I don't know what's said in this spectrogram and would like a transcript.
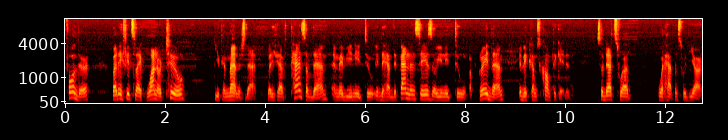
folder, but if it's like one or two, you can manage that. But if you have tens of them, and maybe you need to, if they have dependencies or you need to upgrade them, it becomes complicated. So that's what, what happens with Yarn.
